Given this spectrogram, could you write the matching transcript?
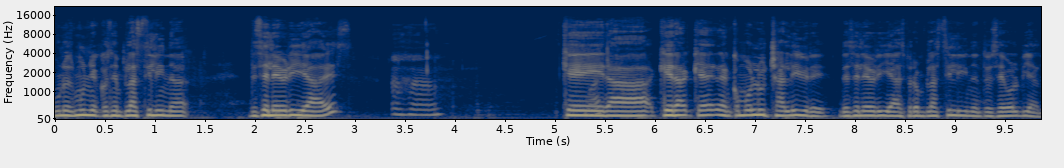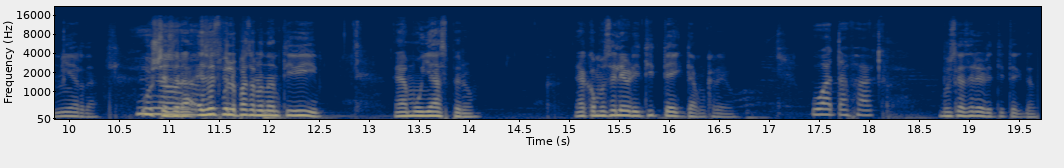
unos muñecos en plastilina de celebridades. Ajá. Que What? era, que era, que eran como lucha libre de celebridades, pero en plastilina, entonces se volvían mierda. Ush, No, eso, era, no. eso después lo pasaron en MTV. Era muy áspero. Era como Celebrity Takedown, creo. What the fuck. Busca Celebrity Takedown.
